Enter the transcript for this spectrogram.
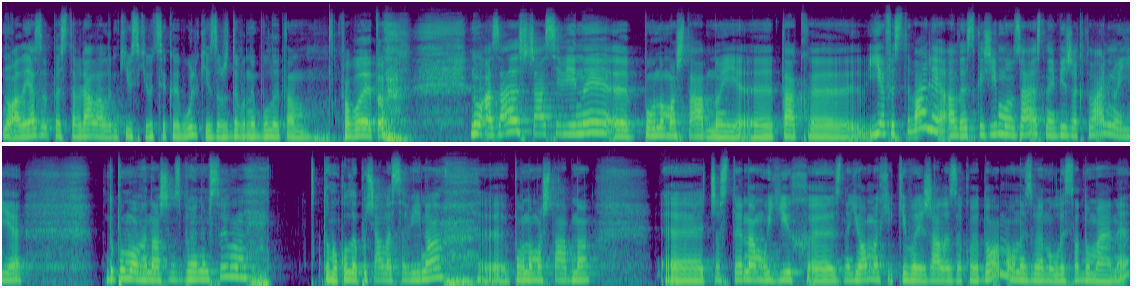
Ну, але я представляла лемківські оці кривульки, і завжди вони були там фаворитом. Ну а зараз в часі війни е, повномасштабної е, так е, є фестивалі, але скажімо, зараз найбільш актуально є допомога нашим збройним силам. Тому, коли почалася війна повномасштабна, частина моїх знайомих, які виїжджали за кордон, вони звернулися до мене.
